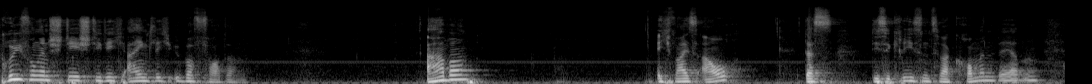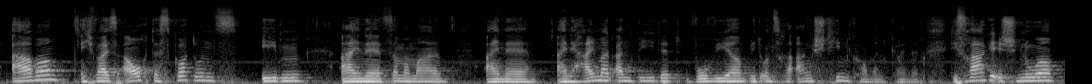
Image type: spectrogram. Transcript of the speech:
Prüfungen stehst, die dich eigentlich überfordern. Aber ich weiß auch, dass diese Krisen zwar kommen werden, aber ich weiß auch, dass Gott uns eben eine, sagen wir mal, eine, eine Heimat anbietet, wo wir mit unserer Angst hinkommen können. Die Frage ist nur,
